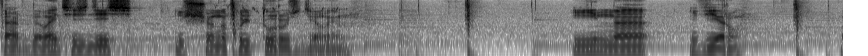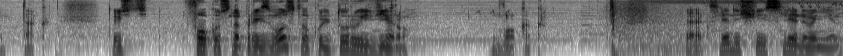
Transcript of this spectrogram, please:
Так, давайте здесь еще на культуру сделаем. И на веру. Вот так. То есть фокус на производство, культуру и веру. Во как. Так, следующее исследование.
